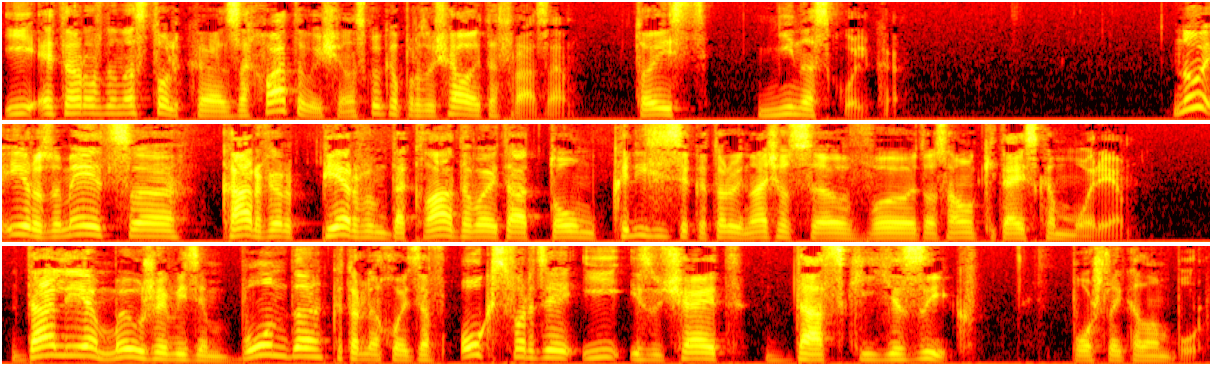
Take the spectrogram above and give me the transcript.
И это ровно настолько захватывающе, насколько прозвучала эта фраза. То есть ни насколько. Ну и, разумеется, Карвер первым докладывает о том кризисе, который начался в том самом Китайском море. Далее мы уже видим Бонда, который находится в Оксфорде и изучает датский язык. Пошлый каламбур.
